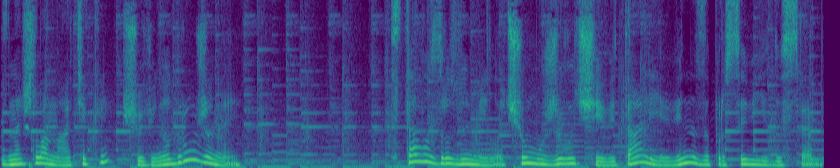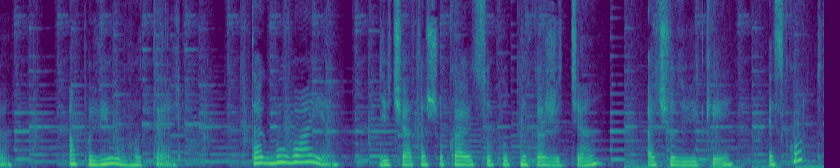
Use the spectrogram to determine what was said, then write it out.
знайшла натяки, що він одружений. Стало зрозуміло, чому, живучи в Італії, він не запросив її до себе, а повів в готель. Так буває. Дівчата шукають супутника життя, а чоловіки ескорт.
